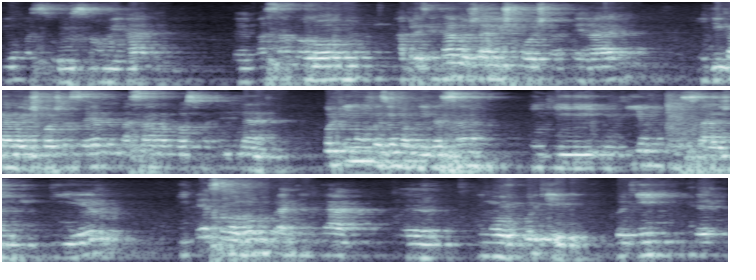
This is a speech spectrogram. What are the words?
de uma solução errada, é, passava logo, apresentava já a resposta errada, indicava a resposta certa, passava a próxima atividade. Por que não fazer uma aplicação em que envia uma mensagem de erro e peça ao aluno para tentar uh, de novo. Por quê? Porque uh,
